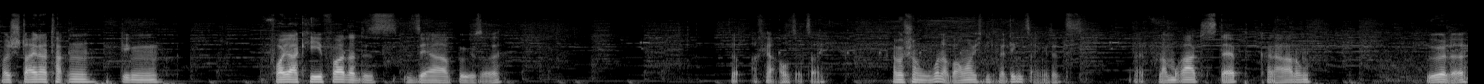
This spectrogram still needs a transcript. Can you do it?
weil Steinattacken gegen Feuerkäfer, das ist sehr böse. So, ach ja, Aussetzer. Habe schon gewundert, warum habe ich nicht mehr Dings eingesetzt? Äh, Flammrad, Step, keine Ahnung. Würde.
